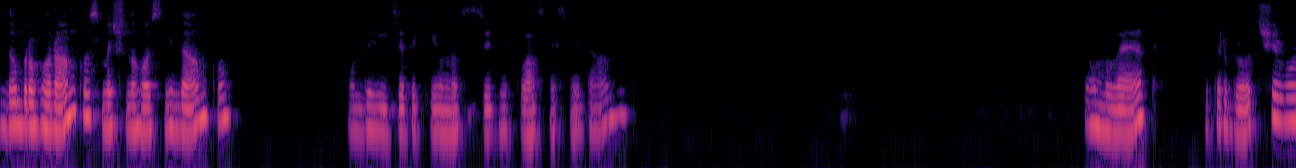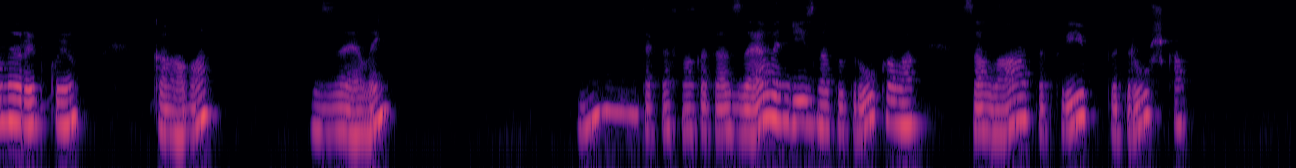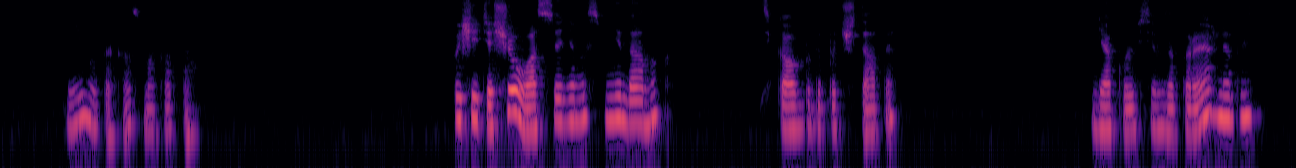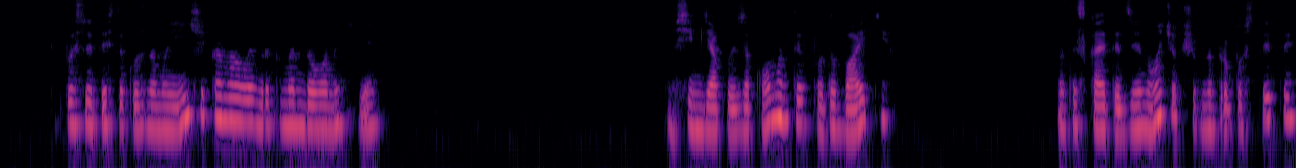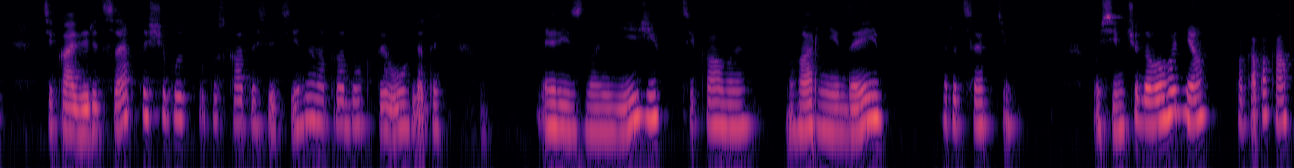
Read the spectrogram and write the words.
Доброго ранку, смачного сніданку. От дивіться, такий у нас сьогодні класний сніданок. Омлет, бутерброд з червоною рибкою, кава, зелень. М, така смакота, зелень різна, тут рукола, салат, кріп, петрушка. І ось така смакота. Пишіть, а що у вас сьогодні на сніданок? Цікаво буде почитати. Дякую всім за перегляди. Підписуйтесь також на мої інші канали, в рекомендованих є. Усім дякую за коменти, вподобайки. Натискайте дзвіночок, щоб не пропустити цікаві рецепти, що будуть випускатися, ціни на продукти, огляди різної їжі цікавої гарні ідеї рецептів. Усім чудового дня. Пока-пока.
